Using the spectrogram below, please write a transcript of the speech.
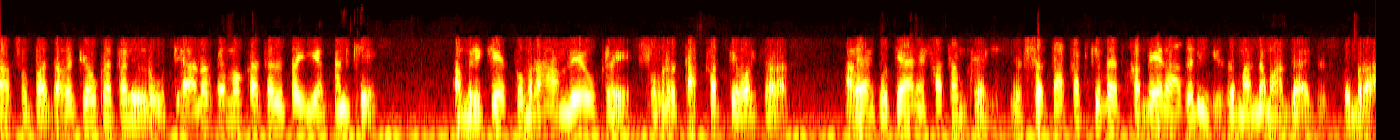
تاسو په دغه کې وکتل او تیانو کې مو قتل په یمن کې امریکا څومره حمله وکړي څومره طاقت ته ورسره هغه کوتیان ختم کړل څه طاقت کې به خمیر راغلي چې زمانه ما ده څومره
